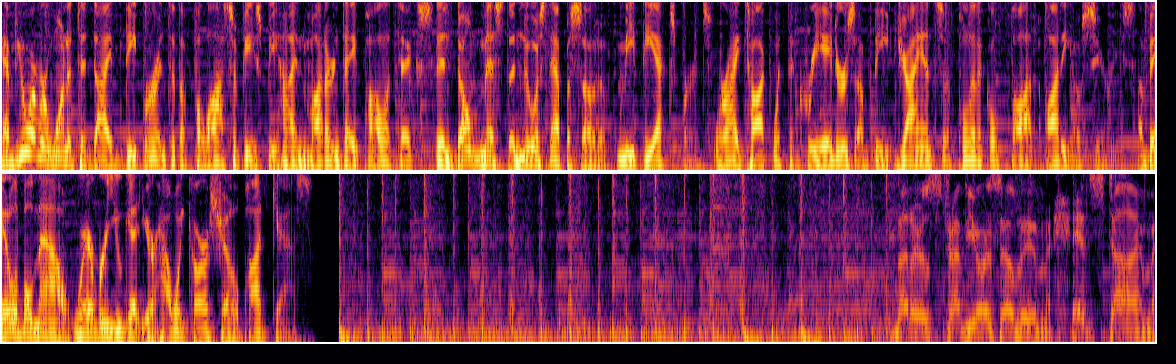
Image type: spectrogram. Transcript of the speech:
Have you ever wanted to dive deeper into the philosophies behind modern day politics? Then don't miss the newest episode of Meet the Experts, where I talk with the creators of the Giants of Political Thought audio series. Available now wherever you get your Howie Carr Show podcasts. Strap yourself in. It's time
